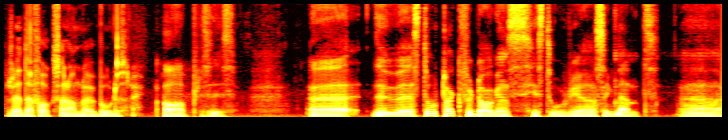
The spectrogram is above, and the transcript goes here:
räddar folk som ramlar över bord och sådär. Ja, precis. Eh, du, eh, stort tack för dagens historia-segment. Eh,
